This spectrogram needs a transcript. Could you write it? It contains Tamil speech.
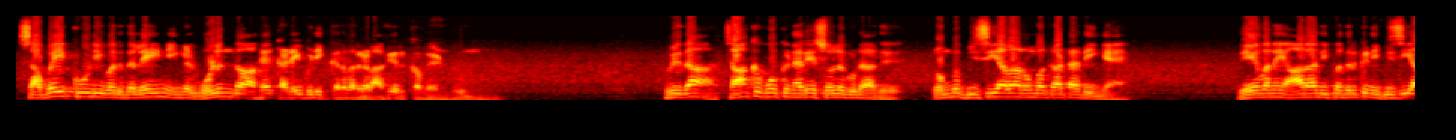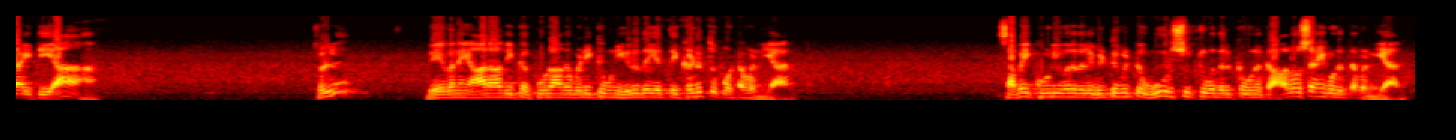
சபை கூடி வருதலை நீங்கள் ஒழுங்காக கடைபிடிக்கிறவர்களாக இருக்க வேண்டும். புரியுதா? சாக்கு போக்கு நிறைய சொல்லக்கூடாது. ரொம்ப பிஸியாலாம் ரொம்ப காட்டாதீங்க. தேவனை ஆராதிப்பதற்கு நீ பிஸி ஆயிட்டியா? சொல்லு. தேவனை ஆராதிக்க கூடாதபடிக்கு உன் இருதயத்தை கெடுத்து போட்டவன் யார்? சபை கூடி வருதலை விட்டு விட்டு ஊர் சுற்றுவதற்கு உனக்கு ஆலோசனை கொடுத்தவன் யார்?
